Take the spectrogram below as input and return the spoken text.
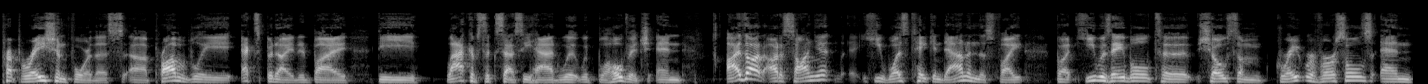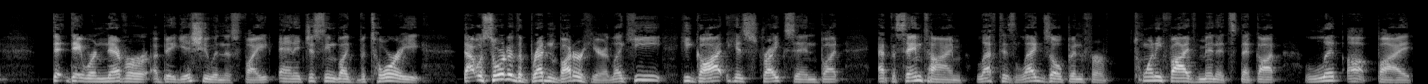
preparation for this, uh, probably expedited by the lack of success he had with, with Blachowicz. And I thought Adesanya, he was taken down in this fight, but he was able to show some great reversals and th- they were never a big issue in this fight. And it just seemed like Vettori, that was sort of the bread and butter here. Like he, he got his strikes in, but at the same time left his legs open for 25 minutes that got lit up by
